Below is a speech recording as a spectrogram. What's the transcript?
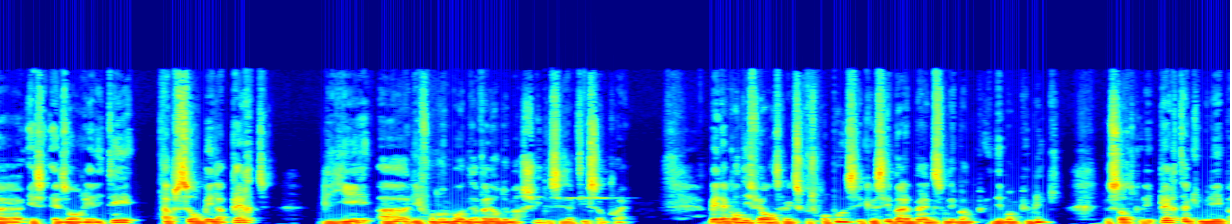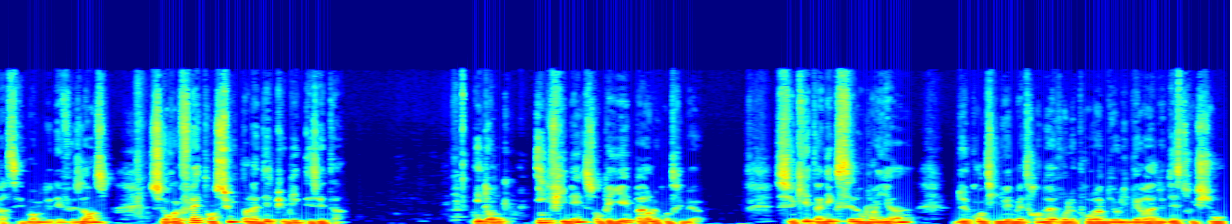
Euh, elles ont en réalité absorbé la perte liée à l'effondrement de la valeur de marché de ces actifs subprime. Mais la grande différence avec ce que je propose, c'est que ces bad banks sont des banques, des banques publiques, de sorte que les pertes accumulées par ces banques de défaisance se reflètent ensuite dans la dette publique des États. Et donc, in fine, sont payées par le contribuable. Ce qui est un excellent moyen de continuer de mettre en œuvre le programme néolibéral de destruction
